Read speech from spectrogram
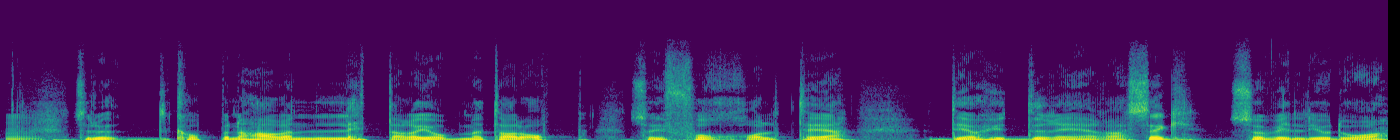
Mm. Så du, kroppen har en lettere jobb med å ta det opp. Så i forhold til det å hydrere seg, så vil jo da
